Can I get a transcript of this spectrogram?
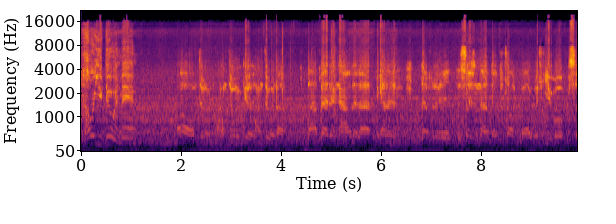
How are you doing, man? Oh, I'm doing. I'm doing good. I'm doing a lot better now that uh, I got a definite decision that I'd love to talk about with you. So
